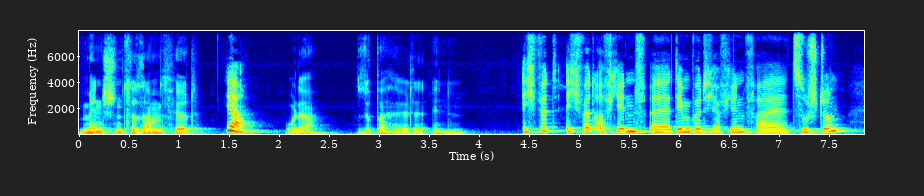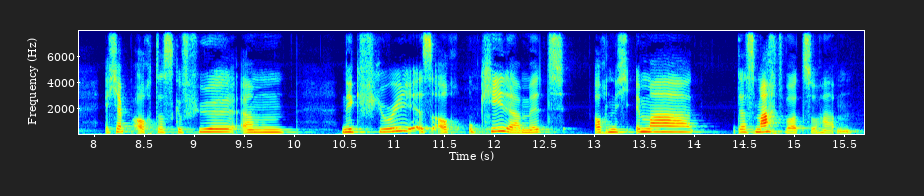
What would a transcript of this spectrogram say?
Menschen zusammenführt Ja. oder Superheldinnen. Ich würde ich würd auf jeden äh, dem würde ich auf jeden Fall zustimmen. Ich habe auch das Gefühl, ähm, Nick Fury ist auch okay damit, auch nicht immer das Machtwort zu haben.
